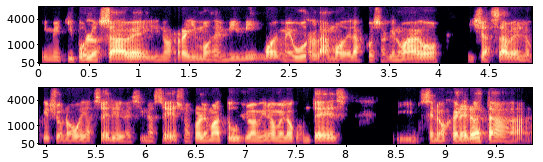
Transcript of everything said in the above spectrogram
Y mi equipo lo sabe y nos reímos de mí mismo y me burlamos de las cosas que no hago y ya saben lo que yo no voy a hacer y decir, no sé, eso es problema tuyo, a mí no me lo contés. Y se nos generó esta,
